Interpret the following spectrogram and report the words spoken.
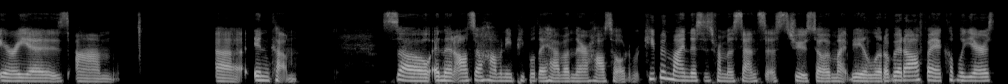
areas um, uh, income. So, and then also how many people they have on their household. Keep in mind this is from the census too, so it might be a little bit off by a couple years.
